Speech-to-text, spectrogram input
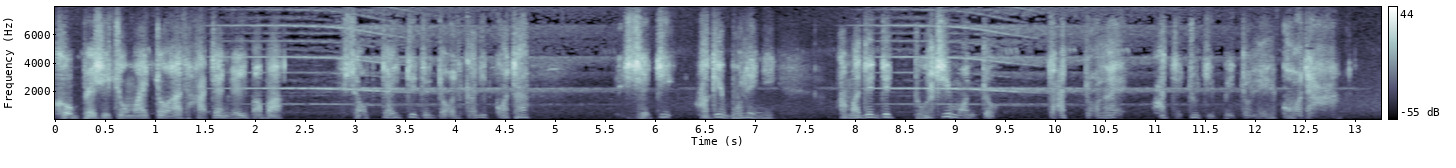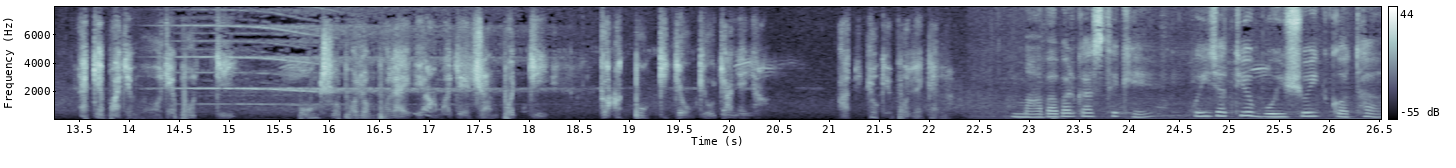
খুব বেশি সময় তো আর হাতে নেই বাবা। সবচাইতে যে দরকারি কথা সেটি আগে বলিনি? আমাদের যে তুলসী মন্ত্র তার তলায় আছে দুটি পেতলের খরা একেবারে মরে ভর্তি বংশ পরম্পরায় এ আমাদের সম্পত্তি। কাক পক্ষীতেও কেউ জানে না। আজ তোকে বলে গেলাম মা বাবার কাছ থেকে ওই জাতীয় বৈষয়িক কথা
